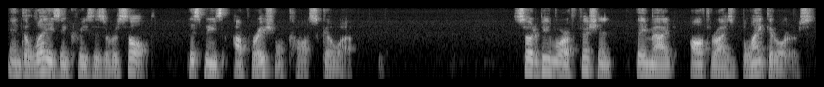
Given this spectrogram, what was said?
and delays increase as a result. This means operational costs go up. So to be more efficient, they might authorize blanket orders.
